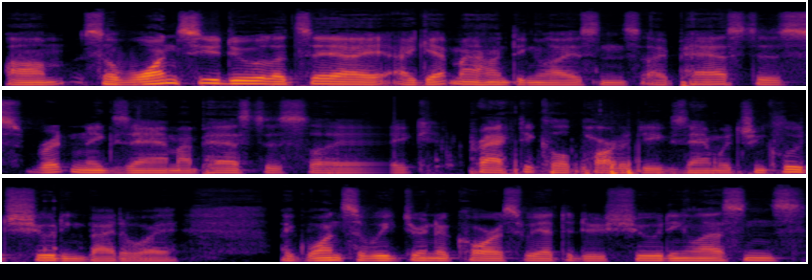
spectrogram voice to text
Um, so once you do, let's say I, I get my hunting license, I pass this written exam, I pass this like practical part of the exam, which includes shooting, by the way. Like once a week during the course, we had to do shooting lessons,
